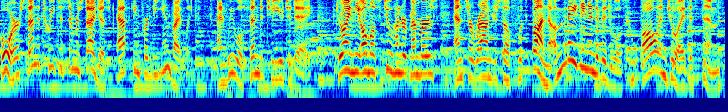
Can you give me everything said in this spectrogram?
or send a tweet to Simmers Digest asking for the invite link, and we will send it to you today. Join the almost 200 members and surround yourself with fun, amazing individuals who all enjoy The Sims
